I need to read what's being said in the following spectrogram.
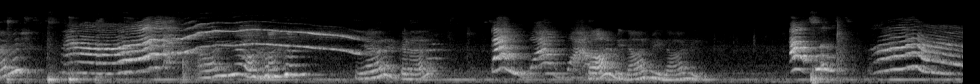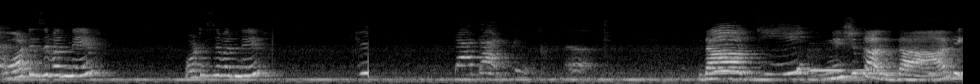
అరే అయ్యో ఎవరు ఇక్కడ Darvi Darvi Darvi what is your name what is your name దా నిషు కాదు దారి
